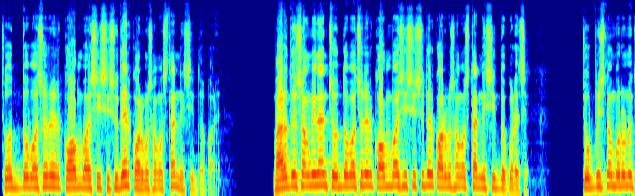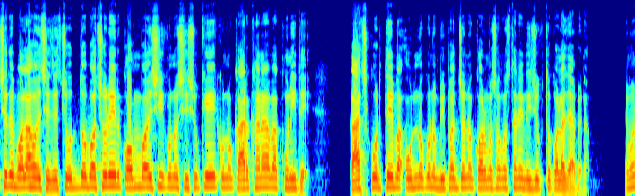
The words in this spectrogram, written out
চোদ্দ বছরের কম বয়সী শিশুদের কর্মসংস্থান নিষিদ্ধ করে। ভারতীয় সংবিধান চোদ্দ বছরের কম বয়সী শিশুদের কর্মসংস্থান নিষিদ্ধ করেছে। চব্বিশ নম্বর অনুচ্ছেদে বলা হয়েছে যে চোদ্দ বছরের কম বয়সী কোনো শিশুকে কোনো কারখানা বা খনিতে কাজ করতে বা অন্য কোনো বিপজ্জনক কর্মসংস্থানে নিযুক্ত করা যাবে না। যেমন,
